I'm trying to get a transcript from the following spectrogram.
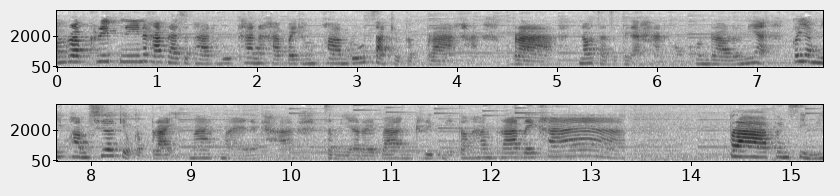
สำหรับคลิปนี้นะคะแพรจะพาทุกท่านนะคะ ไปทำความรู้จักเกี่ยวกับปลาค่ะ ปลานอกจากจะเป็นอาหารของคนเราแล้วเนี่ยก็ยังมีความเชื่อเกี่ยวกับปลาอีกมากมายนะคะ จะมีอะไรบ้างคลิปนี้ต้องห้ามพลาดเลยค่ะ ปลาเป็นสิ่งมี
